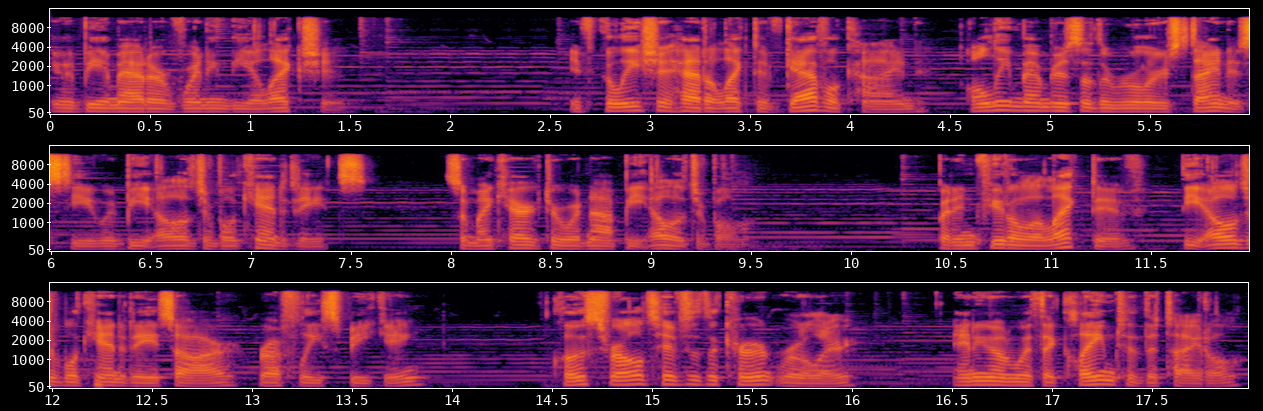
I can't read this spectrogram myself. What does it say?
it would be a matter of winning the election. If Galicia had elective Gavelkind, only members of the ruler's dynasty would be eligible candidates, so my character would not be eligible. But in feudal elective, the eligible candidates are, roughly speaking, close relatives of the current ruler, anyone with a claim to the title,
